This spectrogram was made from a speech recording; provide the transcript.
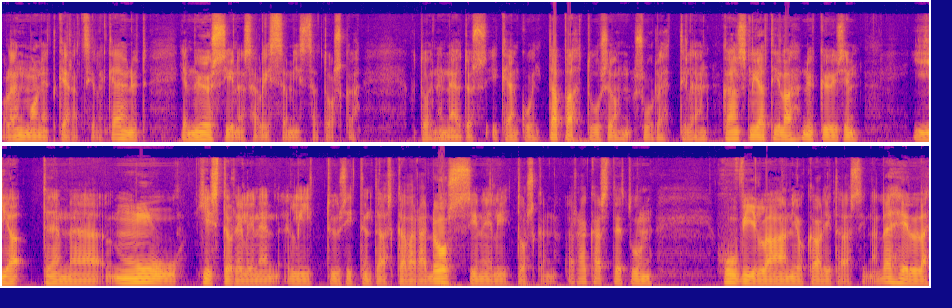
Olen monet kerrat siellä käynyt ja myös siinä salissa, missä Toska toinen näytös ikään kuin tapahtuu. Se on suurlähettilään kansliatila nykyisin. Ja tämä muu historiallinen liittyy sitten taas Cavaradossin, eli Toskan rakastetun huvilaan, joka oli taas siinä lähellä.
